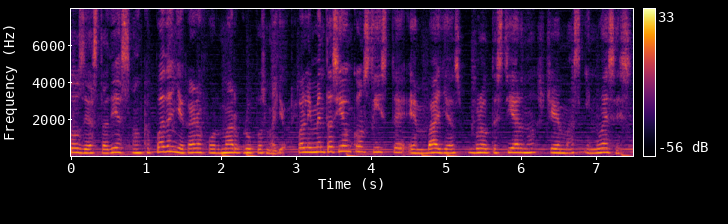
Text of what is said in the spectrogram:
de hasta 10, aunque pueden llegar a formar grupos mayores. Su alimentación consiste en bayas, brotes tiernos, yemas y nueces.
